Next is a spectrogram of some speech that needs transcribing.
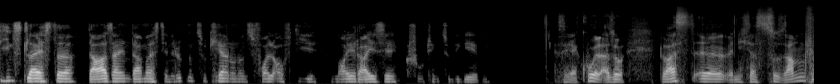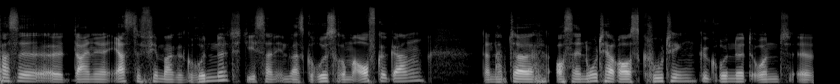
Dienstleister-Dasein damals den Rücken zu kehren und uns voll auf die neue Reise Shooting zu begeben. Sehr cool. Also du hast, äh, wenn ich das zusammenfasse, äh, deine erste Firma gegründet, die ist dann in was Größerem aufgegangen. Dann habt ihr aus der Not heraus Recruiting gegründet und äh,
